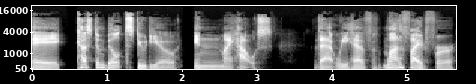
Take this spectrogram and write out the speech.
a custom built studio in my house that we have modified for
